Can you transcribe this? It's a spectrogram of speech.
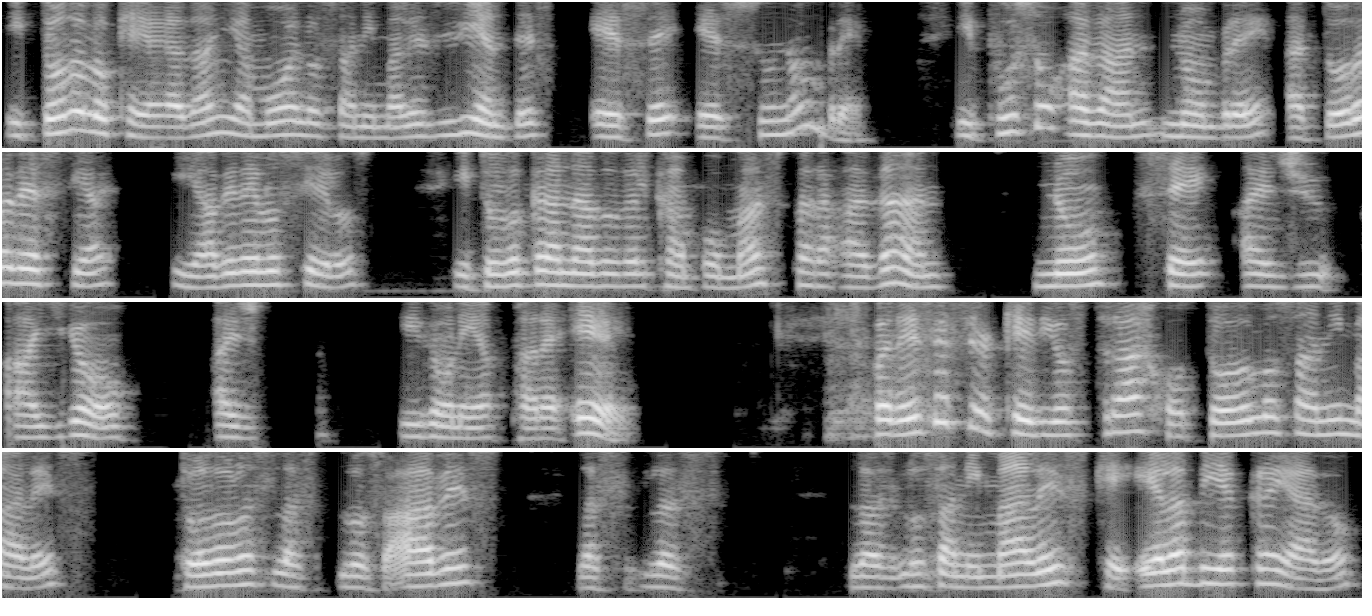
Y todo lo que Adán llamó a los animales vivientes, ese es su nombre. Y puso Adán nombre a toda bestia y ave de los cielos y todo ganado del campo, más para Adán no se halló idónea para él. Parece ser que Dios trajo todos los animales, todos los, aves, las, los animales que él había creado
